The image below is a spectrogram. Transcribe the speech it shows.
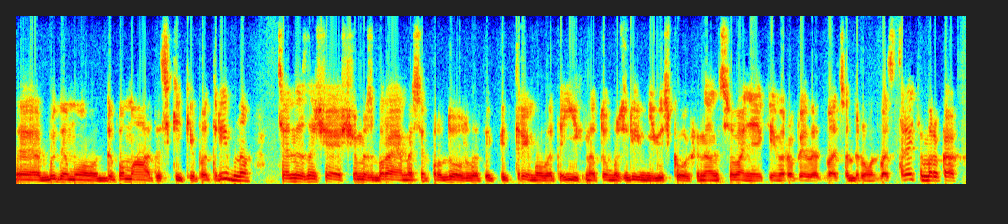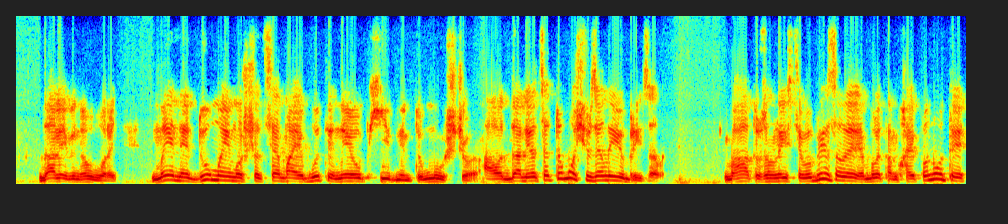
е, будемо допомагати скільки потрібно. Це не означає, що ми збираємося продовжувати підтримувати їх на тому ж рівні військового фінансування, яке ми робили в 22-23 роках. Далі він говорить: ми не думаємо, що це має бути необхідним, тому що а от далі оце тому, що взяли і обрізали. Багато журналістів обрізали або там хайпанути,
